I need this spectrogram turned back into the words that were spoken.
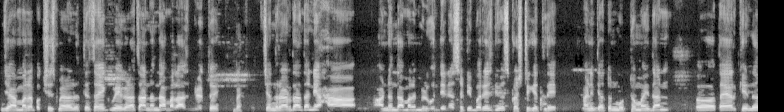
जे आम्हाला बक्षीस मिळालं त्याचा एक वेगळाच आनंद आम्हाला आज मिळतोय. चंद्रार दादांनी हा आनंद आम्हाला मिळवून देण्यासाठी बरेच दिवस कष्ट घेतले आणि त्यातून मोठं मैदान तयार केलं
